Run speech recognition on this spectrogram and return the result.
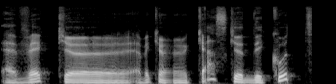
avec, euh, avec un casque d'écoute.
